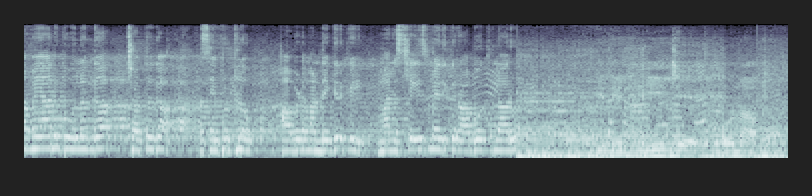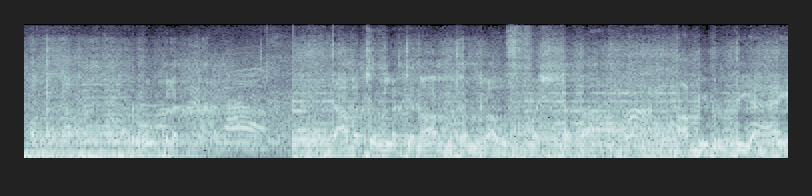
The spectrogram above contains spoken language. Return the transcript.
సమయానుకూలంగా చక్కగా సేపట్లో ఆవిడ మన దగ్గరికి మన స్టేజ్ మీదకి రాబోతున్నారు. ఇది డీజే దామచర్ల జనార్దన్ రావు స్పష్టత. అభివృద్ధి అంటే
